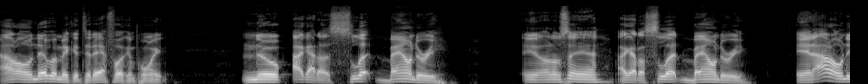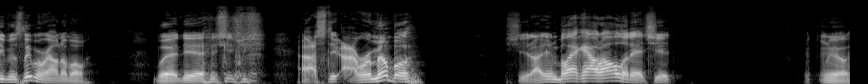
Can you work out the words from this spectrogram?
I don't never make it to that fucking point. Nope. I got a slut boundary. You know what I'm saying? I got a slut boundary. And I don't even sleep around no more. But yeah, I still I remember. Shit, I didn't black out all of that shit. Yeah.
